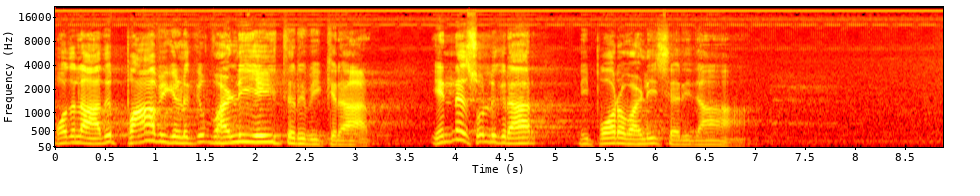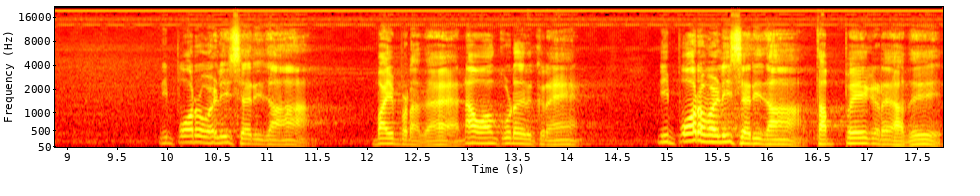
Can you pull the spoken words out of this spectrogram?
முதலாவது பாவிகளுக்கு வழியை தெரிவிக்கிறார். என்ன சொல்லுகிறார்? நீ போகிற வழி சரிதான். நீ போகிற வழி சரிதான். பயப்படாத. நான் உன் கூட இருக்கிறேன். நீ போகிற வழி சரிதான். தப்பே கிடையாது.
